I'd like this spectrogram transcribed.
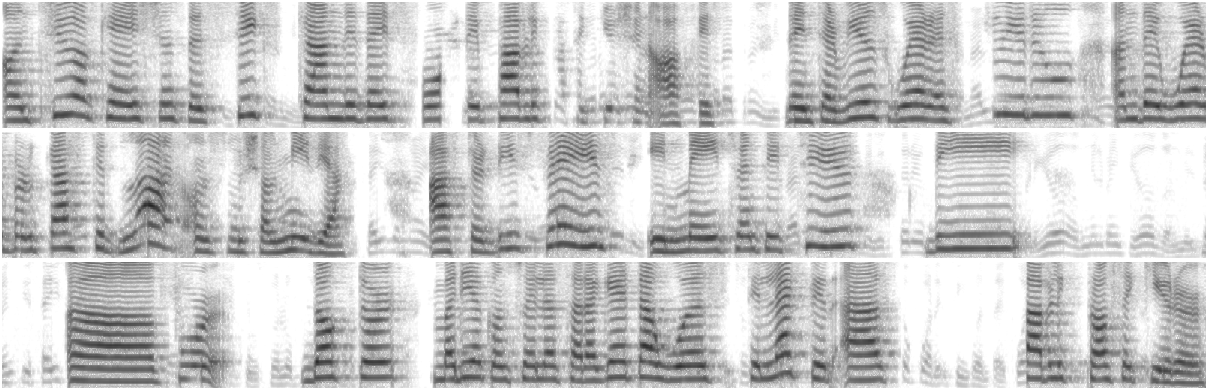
on two occasions the six candidates for the public prosecution office. The interviews were scheduled and they were broadcasted live on social media. After this phase, in May 22, the uh, for Dr. Maria Consuelo Zaragueta was selected as public prosecutor,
